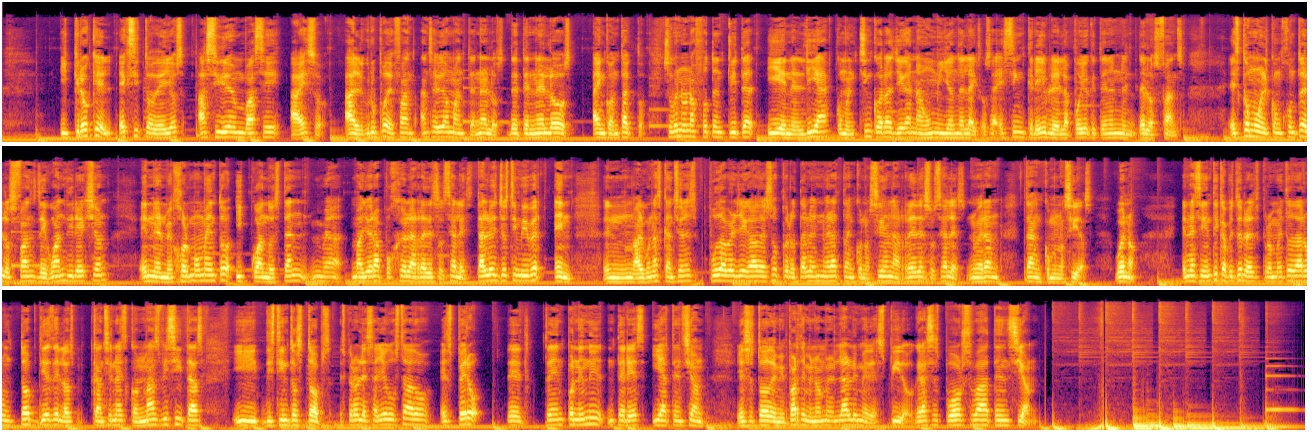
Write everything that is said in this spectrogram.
Y creo que el éxito de ellos ha sido en base a eso, al grupo de fans. Han sabido mantenerlos, de tenerlos en contacto. Suben una foto en Twitter y en el día, como en 5 horas, llegan a un millón de likes. O sea, es increíble el apoyo que tienen de los fans. Es como el conjunto de los fans de One Direction en el mejor momento y cuando están mayor apogeo en las redes sociales. Tal vez Justin Bieber en, en algunas canciones pudo haber llegado a eso, pero tal vez no era tan conocido en las redes sociales, no eran tan conocidas. Bueno, en el siguiente capítulo les prometo dar un top 10 de las canciones con más visitas y distintos tops. Espero les haya gustado, espero estén poniendo interés y atención. Y eso es todo de mi parte, mi nombre es Lalo y me despido. Gracias por su atención.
